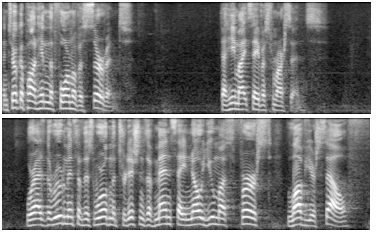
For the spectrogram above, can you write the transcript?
and took upon him the form of a servant that he might save us from our sins. Whereas the rudiments of this world and the traditions of men say, no, you must first love yourself,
